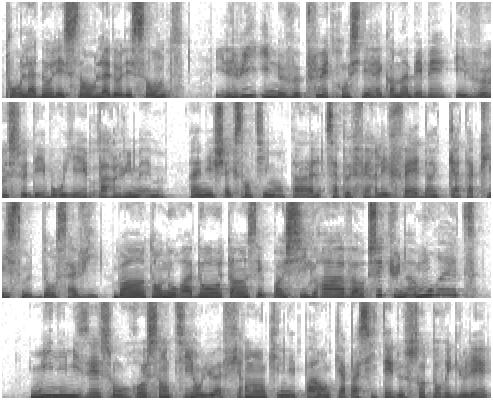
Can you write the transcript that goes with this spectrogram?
Pour l'adolescent, l'adolescente, lui, il ne veut plus être considéré comme un bébé et veut se débrouiller par lui-même. Un échec sentimental, ça peut faire l'effet d'un cataclysme dans sa vie. Ben, t'en auras d'autres, hein, c'est pas si grave, c'est qu'une amourette. Minimiser son ressenti en lui affirmant qu'il n'est pas en capacité de s'autoréguler,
